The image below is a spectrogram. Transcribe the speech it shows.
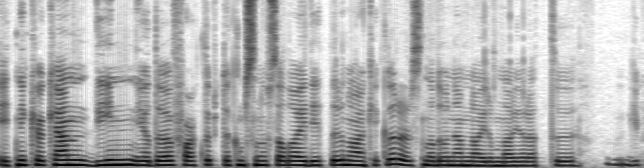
etnik köken, din ya da farklı bir takım sınıfsal aidiyetlerin o erkekler arasında da önemli ayrımlar yarattığı gibi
